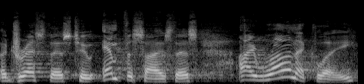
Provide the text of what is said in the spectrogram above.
address this, to emphasize this. Ironically,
